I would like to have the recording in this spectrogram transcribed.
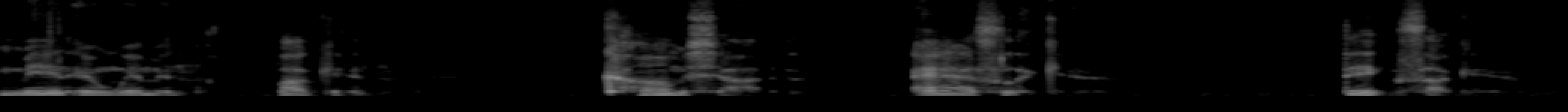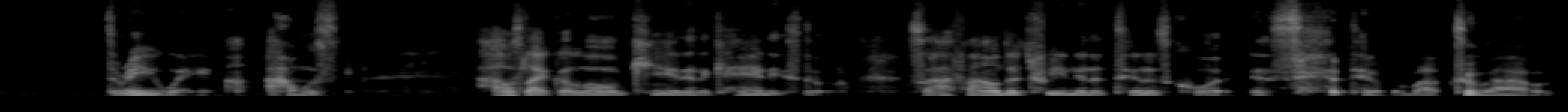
men and women fucking cum shot, ass licking, dick sucking, three way. I, I was I was like a little kid in a candy store. So I found a tree near the tennis court and sat there for about two hours.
